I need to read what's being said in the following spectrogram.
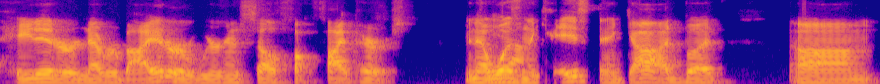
hate it or never buy it or we were gonna sell f- five pairs. I mean, that Yeah. wasn't the case, thank God. But um,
